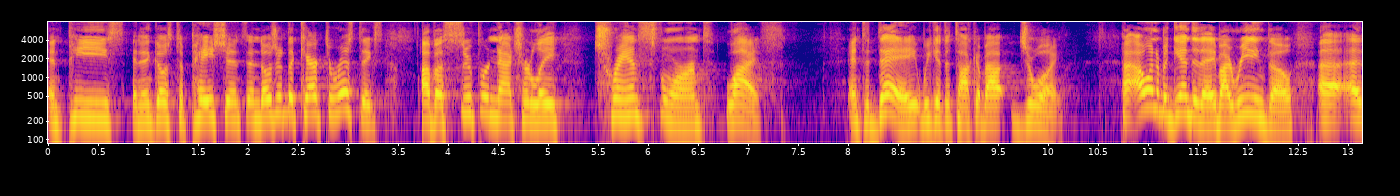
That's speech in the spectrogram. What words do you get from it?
and peace, and it goes to patience. And those are the characteristics of a supernaturally transformed life. And today we get to talk about joy. I want to begin today by reading, though, uh,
